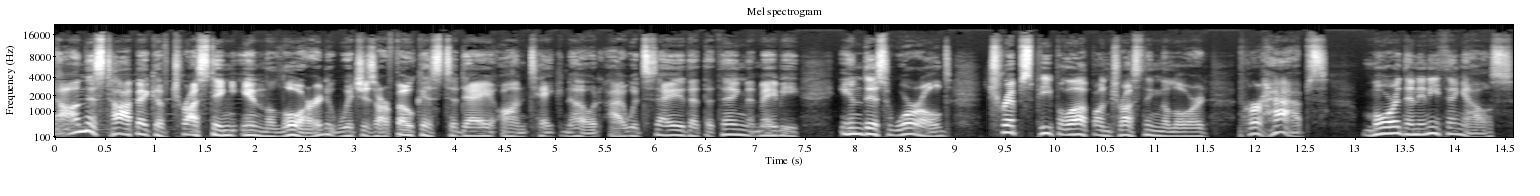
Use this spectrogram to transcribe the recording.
Now, on this topic of trusting in the Lord, which is our focus today on Take Note, I would say that the thing that maybe in this world trips people up on trusting the Lord, perhaps more than anything else,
